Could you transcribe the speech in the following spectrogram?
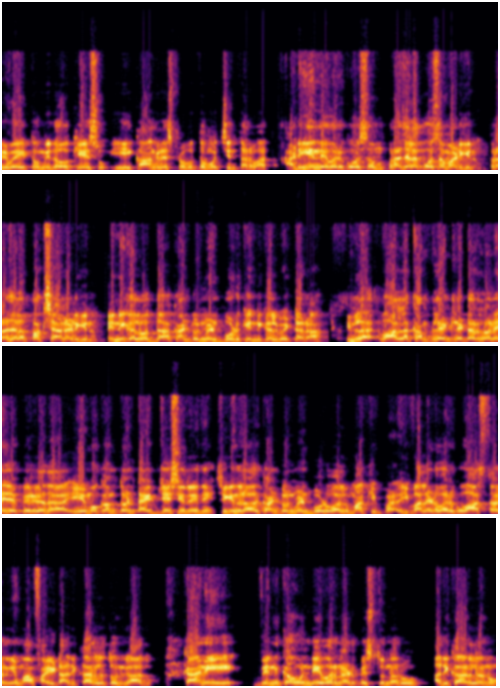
ఇరవై తొమ్మిదో కేసు ఈ కాంగ్రెస్ ప్రభుత్వం వచ్చిన తర్వాత. అడిగింది ఎవరి కోసం? ప్రజల కోసం అడిగినాం. ప్రజల పక్షాన్ని అడిగినాం. ఎన్నికలు వద్దా? కంటోన్మెంట్ బోర్డుకి ఎన్నికలు పెట్టారా? ఇలా వాళ్ళ కంప్లైంట్ లెటర్లోనే చెప్పారు కదా. ఏ ముఖంతో టైప్ చేసిర్రు ఇది? సికింద్రాబాద్ కంటోన్మెంట్ బోర్డు వాళ్ళు మాకు ఇవాళ వరకు వాస్తవానికి మా ఫైట్ అధికారులతో కాదు. కానీ వెనుక ఉండి ఎవరు నడిపిస్తున్నారు అధికారులను?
